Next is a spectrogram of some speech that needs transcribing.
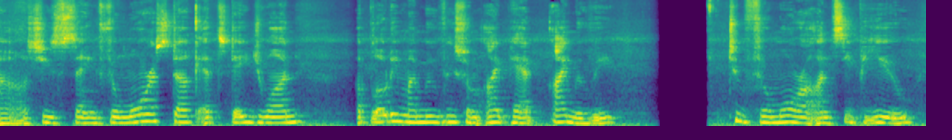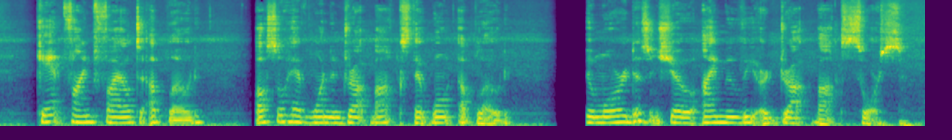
Uh, she's saying Filmora stuck at stage one, uploading my movies from iPad iMovie to Filmora on CPU. Can't find file to upload. Also have one in Dropbox that won't upload. Filmora doesn't show iMovie or Dropbox source.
